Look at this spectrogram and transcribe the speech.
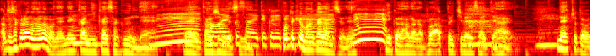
あと桜の花もね年間2回咲くんで、ねえ楽しみですね。咲いてくれて、ね、本当今日満開なんですよね。ねピンクの花がぶわっと一面に咲いて、はいねちょっと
